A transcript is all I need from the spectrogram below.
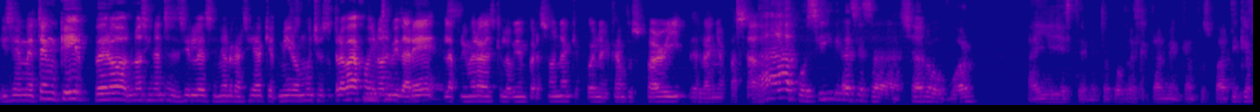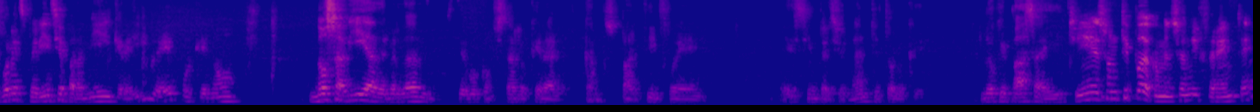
dice, me tengo que ir, pero no sin antes decirle al señor García que admiro mucho su trabajo y no olvidaré la primera vez que lo vi en persona, que fue en el Campus Party del año pasado. Ah, pues sí, gracias a Shadow of War ahí este, me tocó presentarme en Campus Party, que fue una experiencia para mí increíble, ¿eh? porque no, no sabía de verdad, debo confesar lo que era Campus Party, fue, es impresionante todo lo que, lo que pasa ahí. Sí, es un tipo de convención diferente,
